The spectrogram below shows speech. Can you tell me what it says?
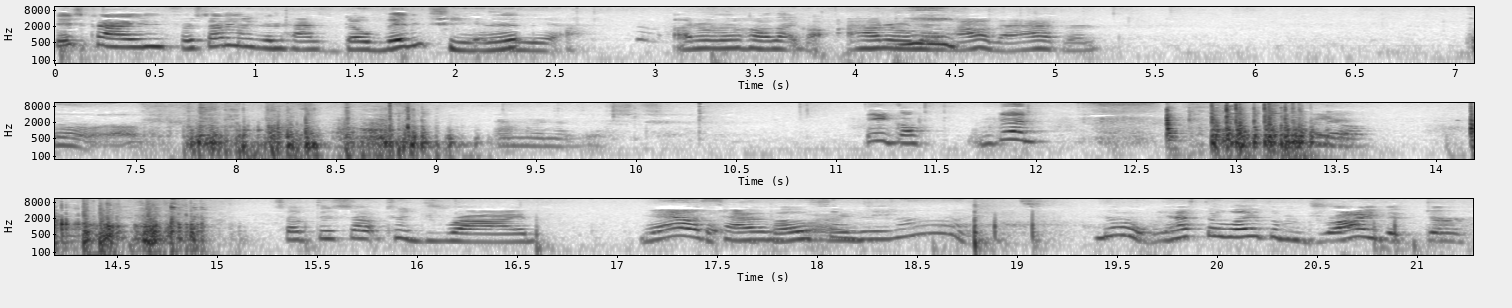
this kind, for some reason, has Da Vinci in it. Yeah. I don't know how that got. I don't know how that happened. Oh, I'm gonna just There you go. I'm done. There you Okay. Set this out to dry. Now it's time Both for of- designs. No, we have to let them dry, Victor.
